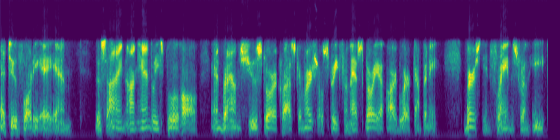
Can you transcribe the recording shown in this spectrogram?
At 2:40 a.m., the sign on Handley's pool hall and Brown's shoe store across Commercial Street from Astoria Hardware Company burst in flames from heat.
